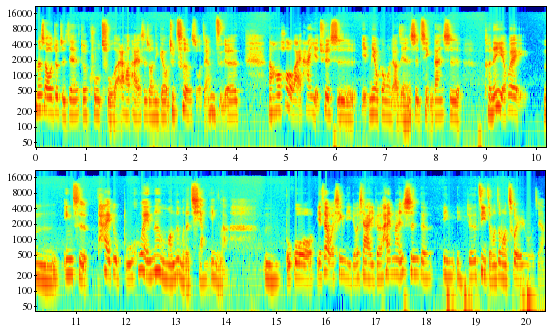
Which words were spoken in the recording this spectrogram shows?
那时候就直接就哭出来，然后他也是说你给我去厕所这样子，觉得。然后后来他也确实也没有跟我聊这件事情，但是可能也会嗯，因此态度不会那么那么的强硬啦，嗯，不过也在我心底留下一个还蛮深的阴影，觉得自己怎么这么脆弱这样。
